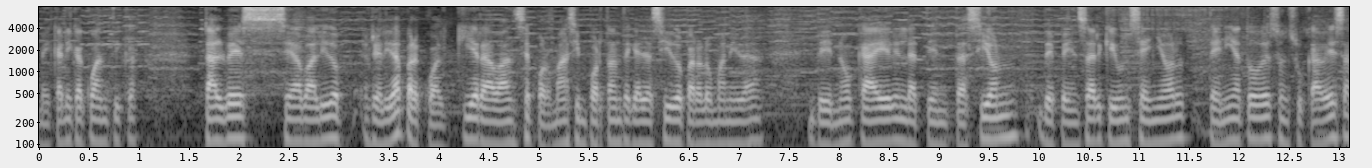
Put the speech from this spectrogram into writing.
mecánica cuántica tal vez sea válido en realidad para cualquier avance, por más importante que haya sido para la humanidad, de no caer en la tentación de pensar que un señor tenía todo eso en su cabeza,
